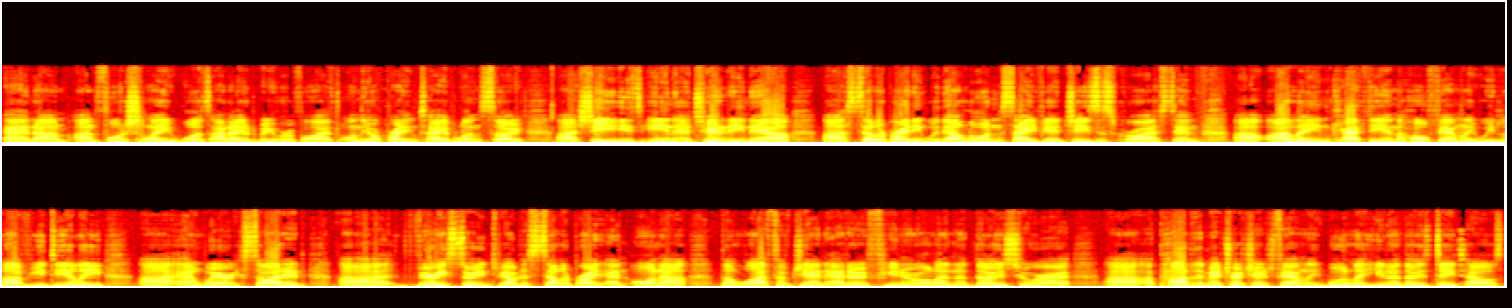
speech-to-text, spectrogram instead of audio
and um, unfortunately was unable to be revived on the the operating table. And so uh, she is in eternity now, uh, celebrating with our Lord and Savior, Jesus Christ. And uh, Eileen, Kathy, and the whole family, we love you dearly. Uh, and we're excited uh, very soon to be able to celebrate and honor the life of Jan at her funeral. And those who are a part of the Metro Church family, we'll let you know those details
